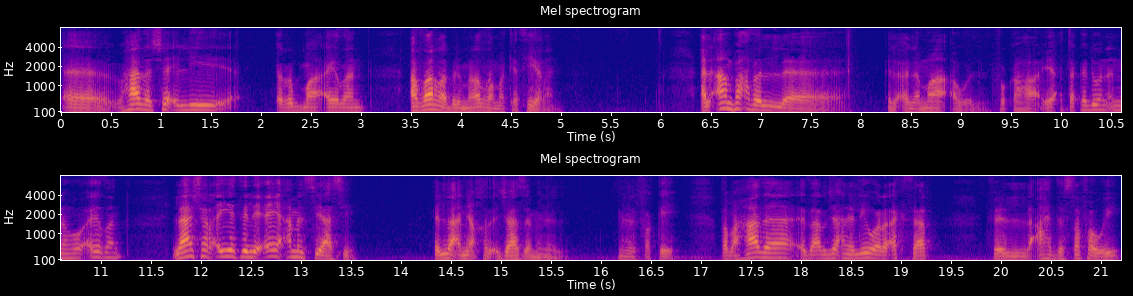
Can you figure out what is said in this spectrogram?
آه، الشيء اللي ربما أيضا أضر بالمنظمة كثيرا. الآن بعض العلماء أو الفقهاء يعتقدون أنه أيضا لا شرعية لأي عمل سياسي إلا أن يأخذ إجازة من من الفقيه. طبعا هذا إذا رجعنا لي وراء أكثر في العهد الصفوي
